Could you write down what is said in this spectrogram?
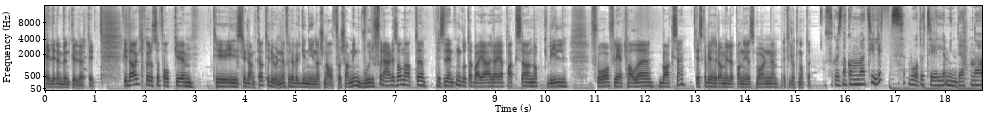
eller en bunt gulrøtter. I dag går også folk eh, til, i Sri Lanka til urnene for å velge ny nasjonalforsamling. Hvorfor er det sånn at eh, presidenten Gotabaya Rayapaksa nok vil få flertallet bak seg? Det skal vi høre om i løpet av Nyhetsmorgen eh, etter klokken åtte. Så skal vi snakke om tillit, både til myndighetene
